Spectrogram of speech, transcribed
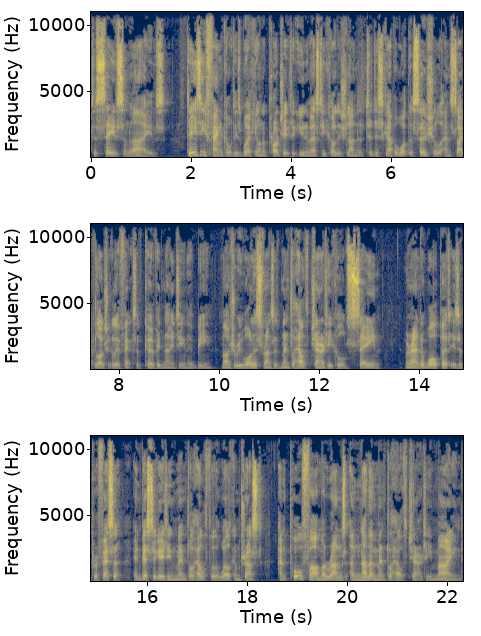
to save some lives? Daisy Fancourt is working on a project at University College London to discover what the social and psychological effects of COVID 19 have been. Marjorie Wallace runs a mental health charity called SANE. Miranda Wolpert is a professor investigating mental health for the Wellcome Trust. And Paul Farmer runs another mental health charity, Mind.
